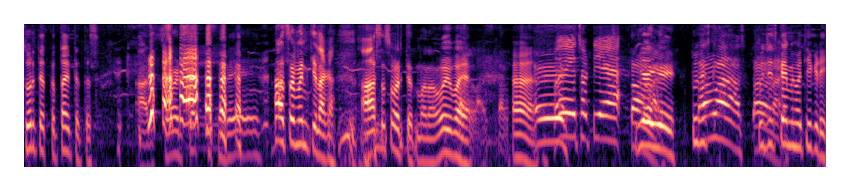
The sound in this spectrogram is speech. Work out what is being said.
चोरत्यात का तळत्यात तसं असं म्हण केला का असं सोडतात म्हणा होय बाया. हा छोट्या ये ये तुझीच तुझीच. कमी होती इकडे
